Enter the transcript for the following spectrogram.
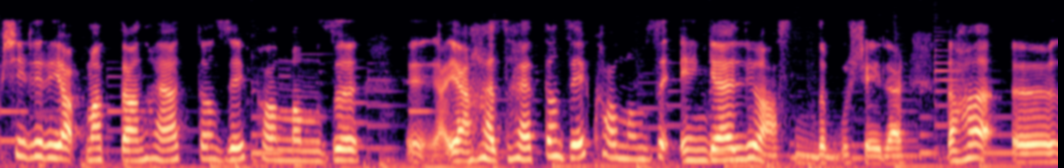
Bir şeyleri yapmaktan, hayattan zevk almamızı, e, yani hayattan zevk almamızı engelliyor aslında bu şeyler. Daha e,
